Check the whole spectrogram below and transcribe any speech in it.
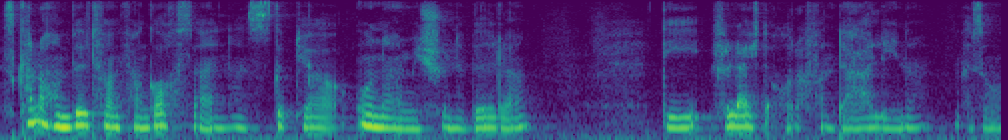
Es kann auch ein Bild von Van Gogh sein. Es gibt ja unheimlich schöne Bilder, die vielleicht auch oder von Dali, ne? Also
